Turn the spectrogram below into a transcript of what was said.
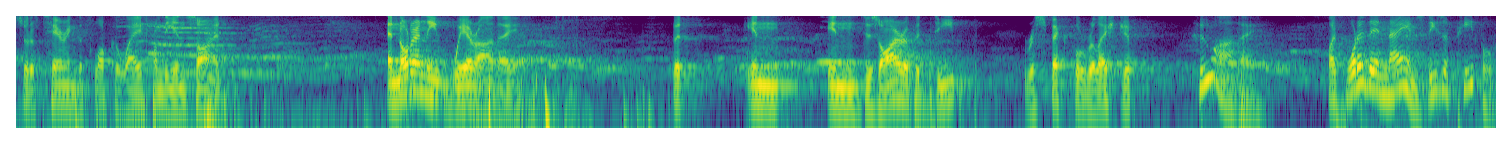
sort of tearing the flock away from the inside? And not only where are they, but in, in desire of a deep, respectful relationship, who are they? Like, what are their names? These are people.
